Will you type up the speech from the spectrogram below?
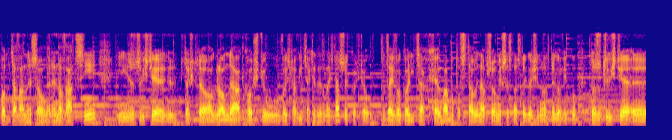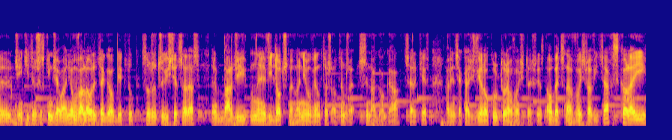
poddawane są renowacji i rzeczywiście ktoś, kto ogląda kościół w Wojsławicach, jeden z najstarszych kościołów tutaj w okolicach Chełma, bo powstały na przełomie XVI i XVII wieku, to rzeczywiście e, dzięki tym wszystkim działaniom walory tego obiektu są rzeczywiście coraz e, bardziej widoczne. No nie mówiąc też o tym, że synagoga, cerkiew, a więc jakaś wielokulturowość też jest obecna w Wojsławicach. Z kolei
